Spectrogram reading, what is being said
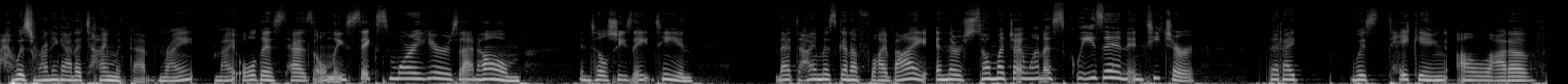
I was running out of time with them, right? My oldest has only six more years at home until she's 18. That time is going to fly by, and there's so much I want to squeeze in and teach her that I was taking a lot of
